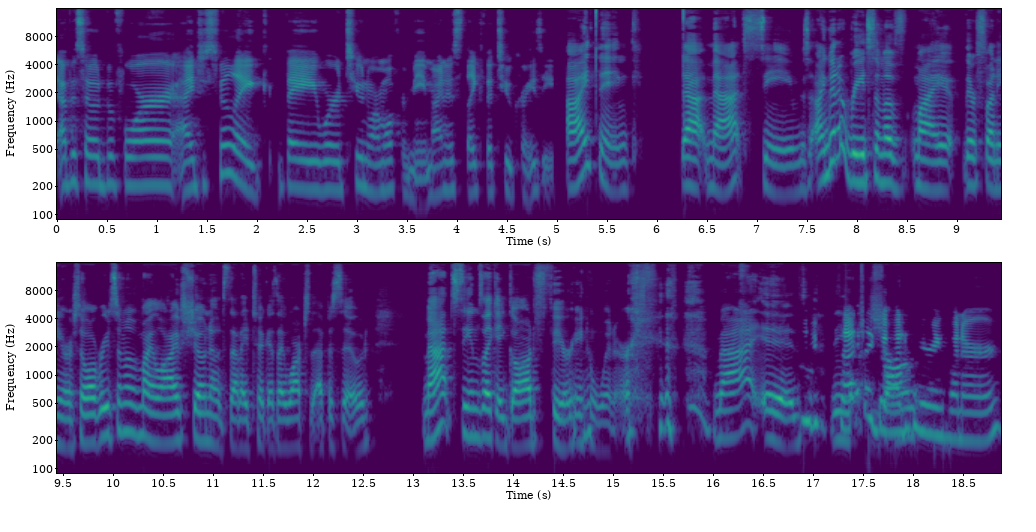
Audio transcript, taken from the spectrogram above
episode before. I just feel like they were too normal for me, minus like the too crazy. I think that Matt seems. I'm going to read some of my, they're funnier. So I'll read some of my live show notes that I took as I watched the episode. Matt seems like a God fearing winner. Matt is the such a God fearing winner.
